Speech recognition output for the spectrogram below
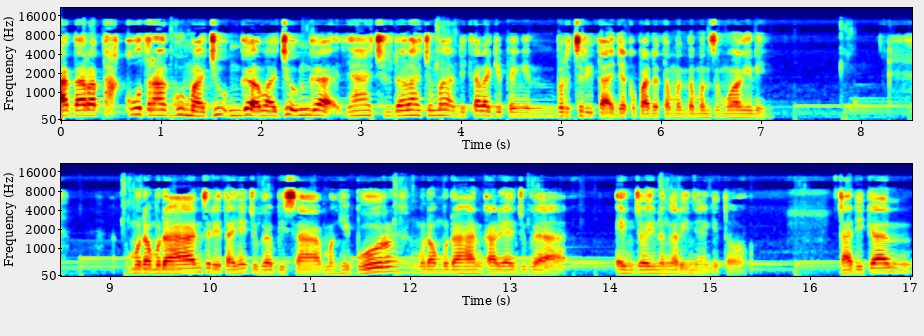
antara takut ragu maju enggak maju enggak. Ya sudahlah cuma Dika lagi pengen bercerita aja kepada teman-teman semua gini mudah-mudahan ceritanya juga bisa menghibur. Mudah-mudahan kalian juga enjoy dengerinnya gitu. Tadi kan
